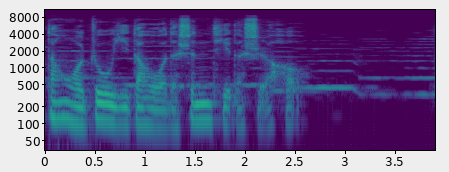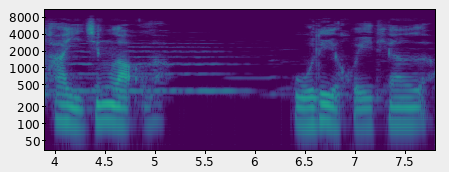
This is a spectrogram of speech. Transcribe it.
当我注意到我的身体的时候，他已经老了，无力回天了。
